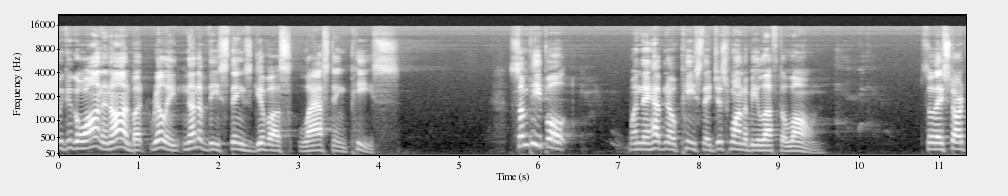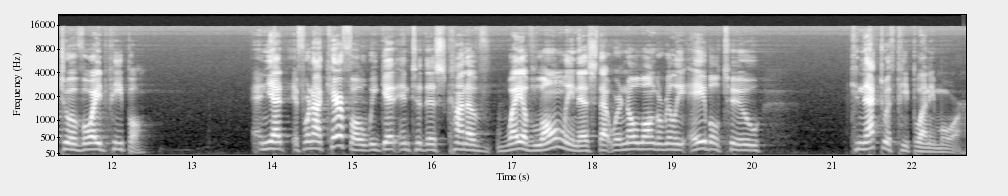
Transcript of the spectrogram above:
we could go on and on, but really, none of these things give us lasting peace. Some people, when they have no peace, they just want to be left alone. So they start to avoid people. And yet, if we're not careful, we get into this kind of way of loneliness that we're no longer really able to connect with people anymore.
